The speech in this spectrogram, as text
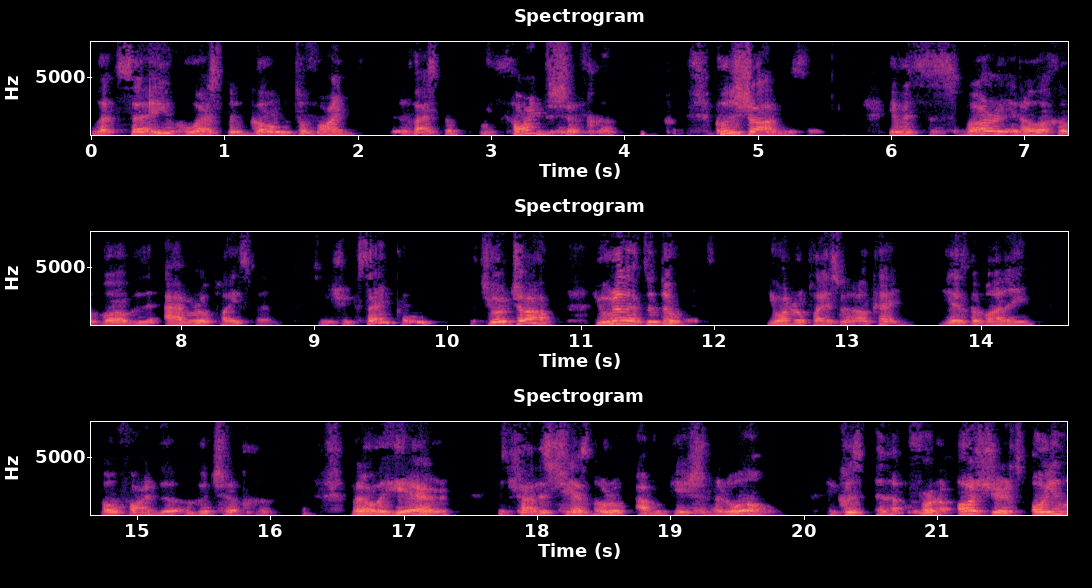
let's say, who has to go to find, who has to find the shefcha? Whose job is it? If it's the svara in halacha vav, I have a replacement. So you should say, okay, it's your job. You really have to do it. You want a replacement? Okay, here's the money. Go find a, a good shefcha. But over here, it's trying she has no obligation at all because for an usher it's oil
